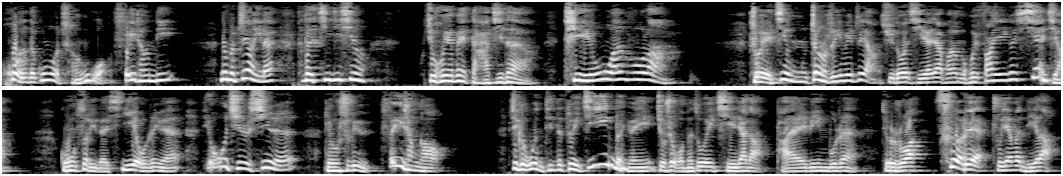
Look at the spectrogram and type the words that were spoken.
获得的工作成果非常低，那么这样一来，他的积极性就会被打击的呀，体无完肤了。所以，正正是因为这样，许多企业家朋友们会发现一个现象：公司里的业务人员，尤其是新人，流失率非常高。这个问题的最基本原因就是我们作为企业家的排兵布阵，就是说策略出现问题了，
